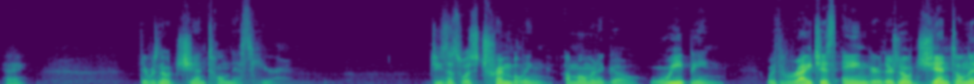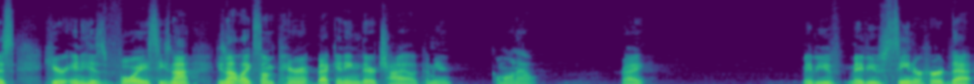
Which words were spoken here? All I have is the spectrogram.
okay? There was no gentleness here. Jesus was trembling a moment ago, weeping with righteous anger. There's no gentleness here in his voice. He's not, he's not like some parent beckoning their child, come here, come on out, right? Maybe you've, maybe you've seen or heard that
